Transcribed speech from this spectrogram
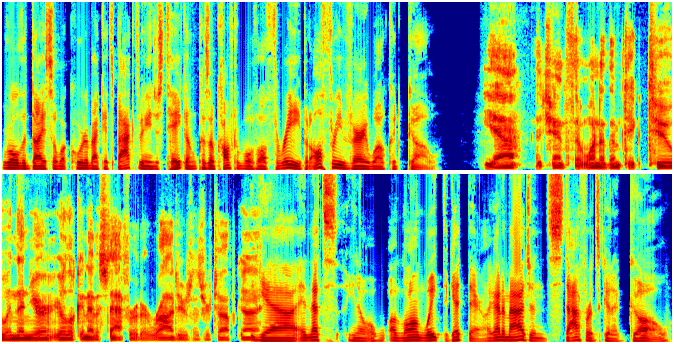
roll the dice on what quarterback gets back to me and just take them because I'm comfortable with all three, but all three very well could go. Yeah, the chance that one of them take two, and then you're you're looking at a Stafford or Rodgers as your top guy. Yeah, and that's you know a, a long wait to get there. Like I'd imagine Stafford's gonna go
